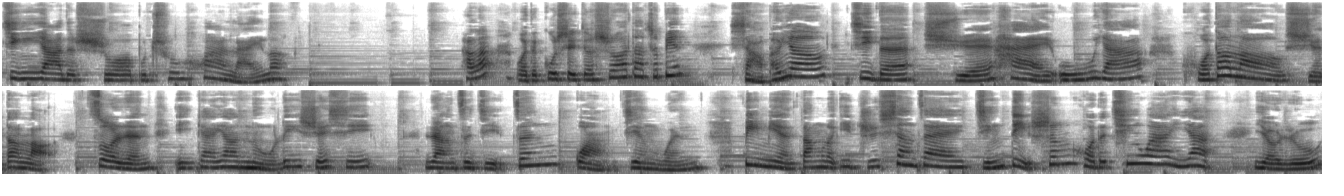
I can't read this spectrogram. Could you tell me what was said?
惊讶的说不出话来了。好了，我的故事就说到这边。小朋友记得学海无涯，活到老学到老。做人应该要努力学习，让自己增广见闻，避免当了一只像在井底生活的青蛙一样，有如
